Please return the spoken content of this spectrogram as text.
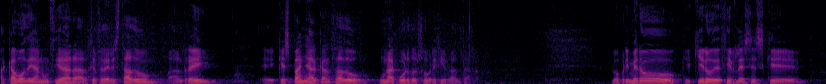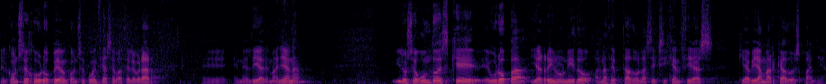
acabo de anunciar al jefe del Estado, al rey, eh, que España ha alcanzado un acuerdo sobre Gibraltar. Lo primero que quiero decirles es que el Consejo Europeo, en consecuencia, se va a celebrar eh, en el día de mañana. Y lo segundo es que Europa y el Reino Unido han aceptado las exigencias que había marcado España.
